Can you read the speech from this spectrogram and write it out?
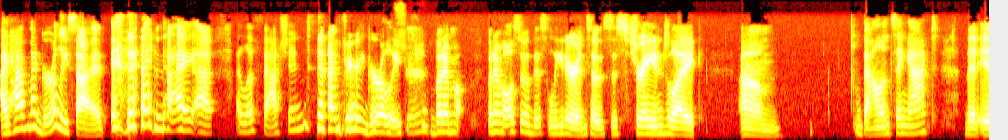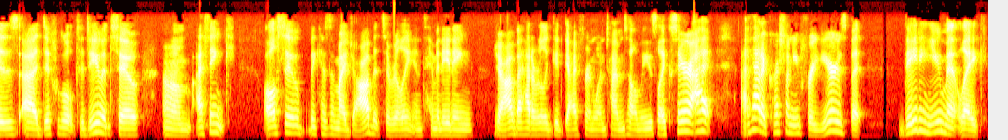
I have my girly side, and I uh, I love fashion. I'm very girly, sure. but I'm but I'm also this leader, and so it's this strange like um, balancing act that is uh, difficult to do. And so um, I think also because of my job, it's a really intimidating job. I had a really good guy friend one time tell me, he's like, Sarah, I, I've had a crush on you for years, but dating you meant like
